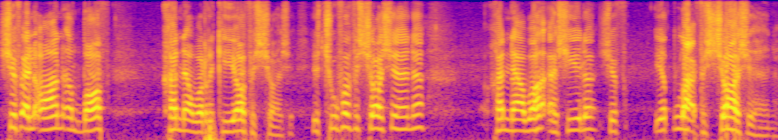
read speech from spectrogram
شوف الآن انضاف. خلنا أوريك إياه في الشاشة. تشوفه في الشاشة هنا؟ خلنا أشيله. شوف يطلع في الشاشة هنا.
